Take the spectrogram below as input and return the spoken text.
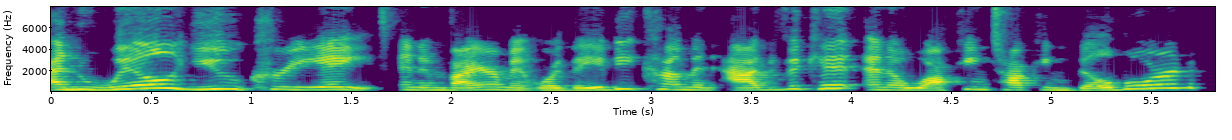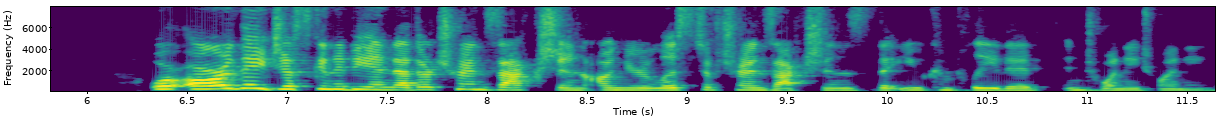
And will you create an environment where they become an advocate and a walking, talking billboard? Or are they just going to be another transaction on your list of transactions that you completed in 2020?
